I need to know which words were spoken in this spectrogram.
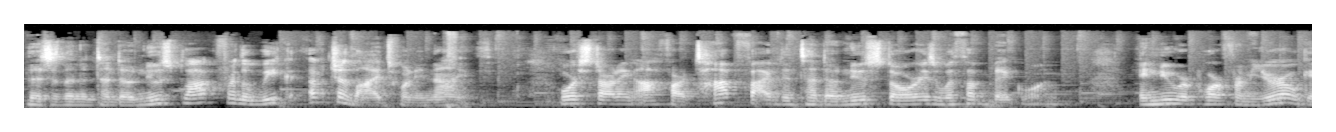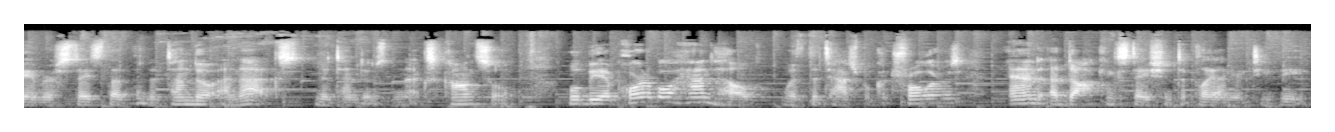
This is the Nintendo News Block for the week of July 29th. We're starting off our top 5 Nintendo news stories with a big one. A new report from Eurogamer states that the Nintendo NX, Nintendo's next console, will be a portable handheld with detachable controllers and a docking station to play on your TV.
